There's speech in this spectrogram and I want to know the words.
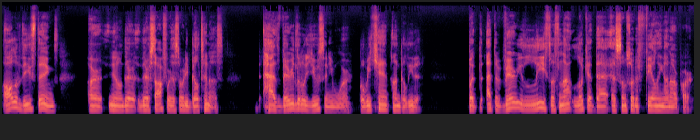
all of these things are, you know, they're, they're software that's already built in us, has very little use anymore, but we can't undelete it. But at the very least, let's not look at that as some sort of failing on our part.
